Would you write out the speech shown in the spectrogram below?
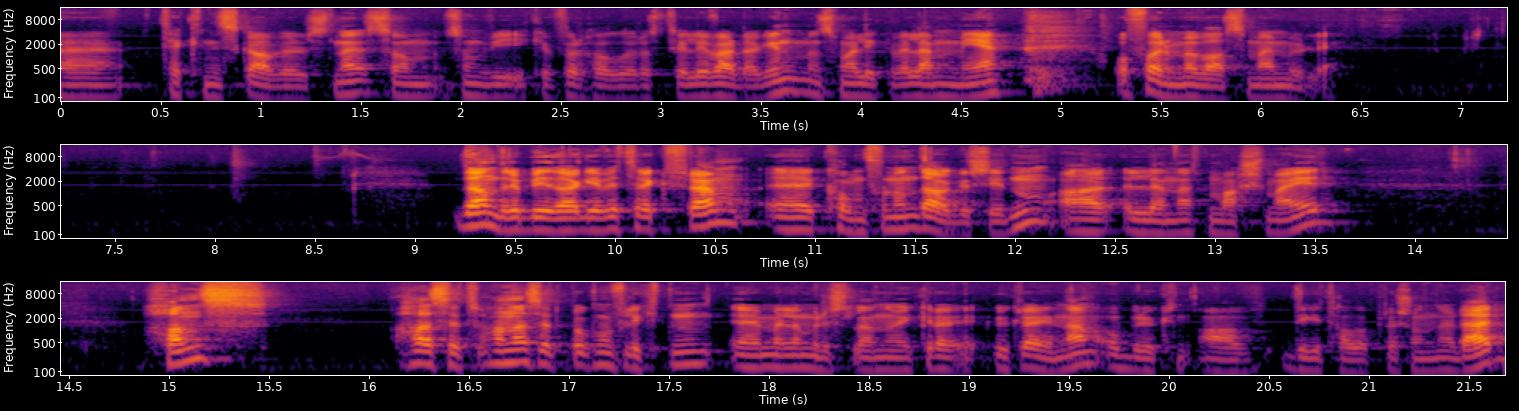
eh, tekniske avgjørelsene som, som, vi ikke forholder oss til i hverdagen, men som allikevel er med å forme hva som er mulig. Det andre bidraget vi trekker fram, eh, kom for noen dager siden av Lennart Marschmeier. Hans har sett, han har sett på konflikten eh, mellom Russland og Ukraina og bruken av digitale operasjoner der.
